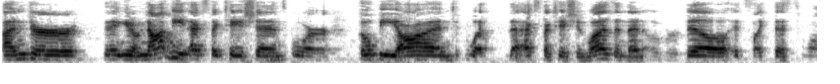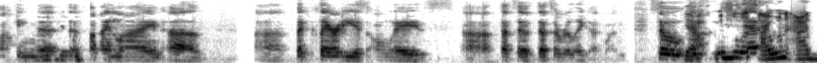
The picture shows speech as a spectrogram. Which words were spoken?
under you know not meet expectations or go beyond what the expectation was and then overbill. It's like this walking the, mm-hmm. the fine line of uh, the clarity is always uh, that's a that's a really good one. So yeah, Melissa, I want to add.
